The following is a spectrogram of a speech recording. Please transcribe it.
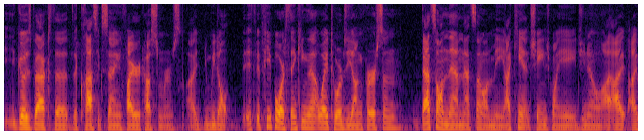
it goes back to the, the classic saying, "Fire your customers." I, we don't. If, if people are thinking that way towards a young person, that's on them. That's not on me. I can't change my age. You know, I, I, I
